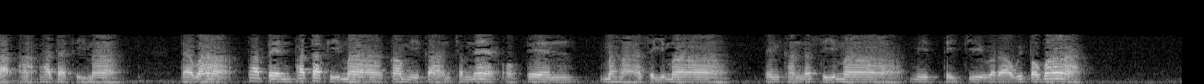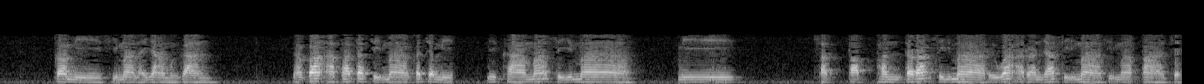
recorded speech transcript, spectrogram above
กับอภัทสีมา แต่ว่าถ้าเป็นพัทธสีมาก็มีการจำแนกออกเป็นมหาสีมา เป็นขันธสีมา มีติจีวราวิปวาสก็มีสีมาหลายอย่างเหมือนกัน แล้วก็อภัทสีมาก็จะมีมีคามะสีมา มีสัตตพันตระสีมา หรือว่าอรัญญสีมาสีมาป่าเจ็ด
